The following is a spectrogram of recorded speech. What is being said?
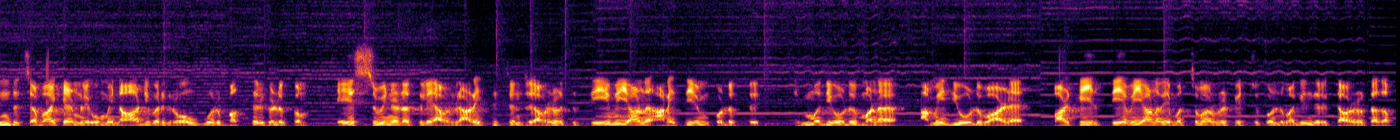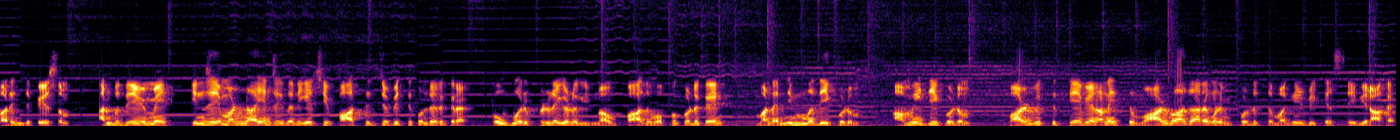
இந்த செவ்வாய்க்கிழமையிலே உண்மை நாடி வருகிற ஒவ்வொரு பக்தர்களுக்கும் இயேசுவின் இடத்திலே அவர்கள் அழைத்து சென்று அவர்களுக்கு தேவையான அனைத்தையும் கொடுத்து நிம்மதியோடு மன அமைதியோடு வாழ வாழ்க்கையில் தேவையானதை மற்றும் அவர்கள் பெற்றுக்கொண்டு மகிழ்ந்திருக்க அவர்களுக்காக பரிந்து பேசும். அன்பு தெய்வமே இன்றைய மன்னா என்ற இந்த நிகழ்ச்சியை பார்த்து ஜெபித்துக் கொண்டிருக்கிற ஒவ்வொரு பிள்ளைகளையும் நாம் பாதம் ஒப்புக் கொடுக்கிறேன். மன நிம்மதியை கொடும் அமைதியை கொடும் வாழ்வுக்கு தேவையான அனைத்து வாழ்வாதாரங்களையும் கொடுத்து மகிழ்விக்க செய்வீராக.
